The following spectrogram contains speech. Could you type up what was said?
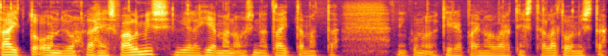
Taitto on jo lähes valmis, vielä hieman on siinä taittamatta niin kuin kirjapainoa varten sitä latoimista.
